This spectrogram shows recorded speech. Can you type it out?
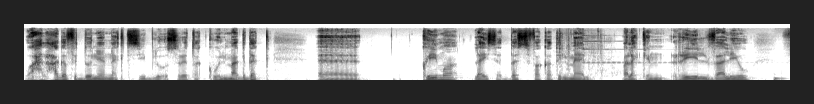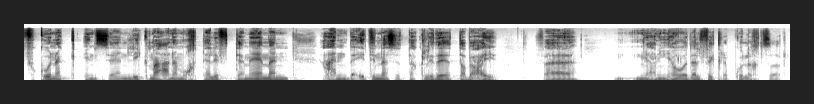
وأحلى حاجة في الدنيا إنك تسيب لأسرتك ولمجدك آه قيمة ليست بس فقط المال ولكن real value في كونك إنسان ليك معنى مختلف تماما عن بقية الناس التقليدية الطبيعية. ف يعني هو ده الفكرة بكل اختصار.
